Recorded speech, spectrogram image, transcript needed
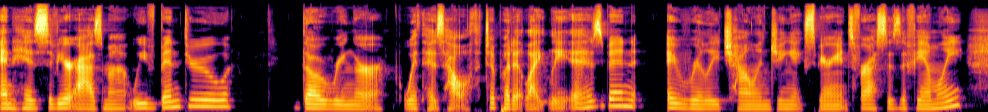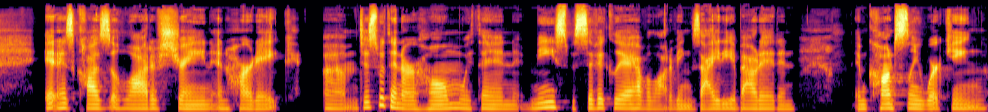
and his severe asthma. We've been through the ringer with his health, to put it lightly. It has been a really challenging experience for us as a family. It has caused a lot of strain and heartache um, just within our home, within me specifically. I have a lot of anxiety about it and am constantly working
